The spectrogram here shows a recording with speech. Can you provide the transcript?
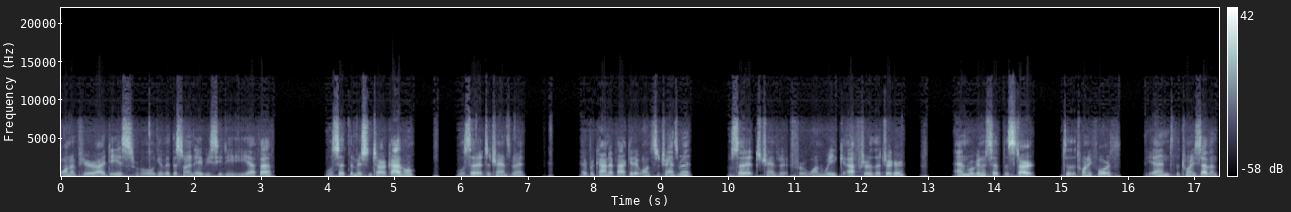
one of your IDs. We'll give it this one, A, B, C, D, E, F, F. We'll set the mission to archival. We'll set it to transmit every kind of packet it wants to transmit. We'll set it to transmit for one week after the trigger. And we're going to set the start to the 24th, the end to the 27th,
